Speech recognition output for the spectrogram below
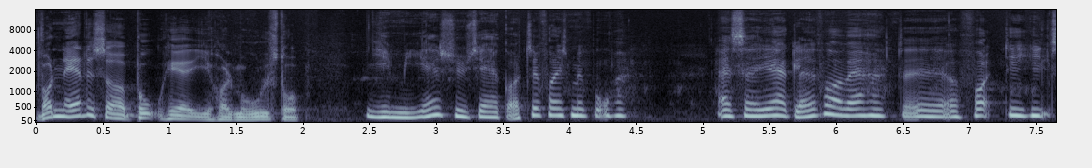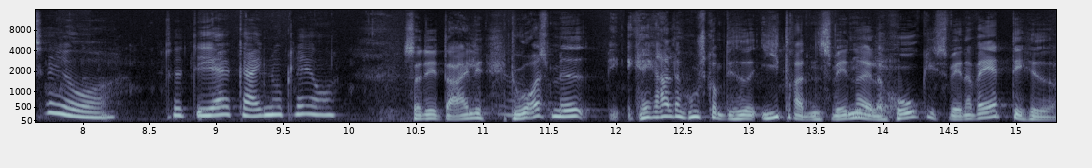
Hvordan er det så at bo her i Holme Olestrup? Jamen, jeg synes, jeg er godt tilfreds med at bo her. Altså, jeg er glad for at være her, øh, og folk, de hilser jo, og- så det jeg kan ikke noget klage over. Så det er dejligt. Du er også med, jeg kan ikke aldrig huske, om det hedder Idrættens Venner eller Hogis Venner. Hvad er det, det hedder?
